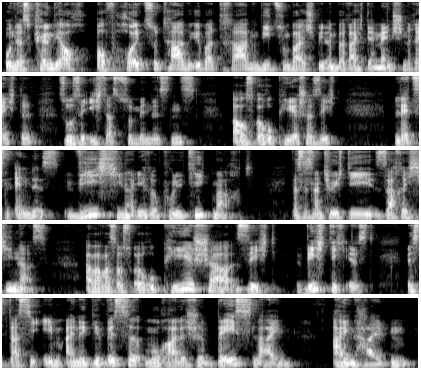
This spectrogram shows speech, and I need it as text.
Und das können wir auch auf heutzutage übertragen, wie zum Beispiel im Bereich der Menschenrechte, so sehe ich das zumindest aus europäischer Sicht. Letzten Endes, wie China ihre Politik macht, das ist natürlich die Sache Chinas. Aber was aus europäischer Sicht wichtig ist, ist, dass sie eben eine gewisse moralische Baseline einhalten.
